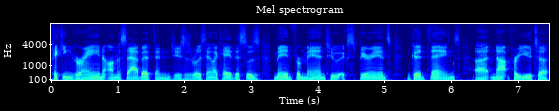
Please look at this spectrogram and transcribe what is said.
picking grain on the Sabbath. And Jesus is really saying, like, hey, this was made for man to experience good things, uh, not for you to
